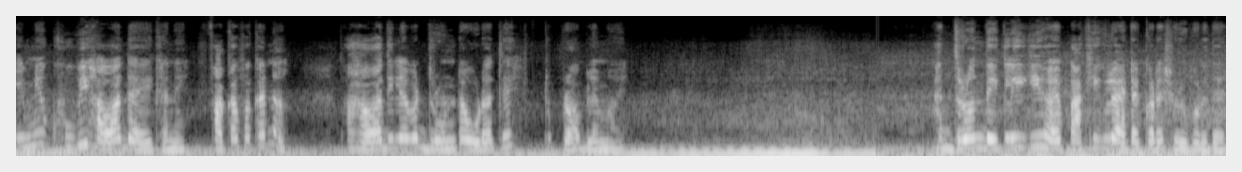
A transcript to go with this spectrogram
এমনিও খুবই হাওয়া দেয় এখানে। ফাঁকা ফাঁকা না? হাওয়া দিলে আবার ড্রোনটা ওড়াতে একটু প্রবলেম হয়। আর ড্রোন দেখলেই কি হয়, পাখিগুলো অ্যাটাক করা শুরু করে দেয়।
